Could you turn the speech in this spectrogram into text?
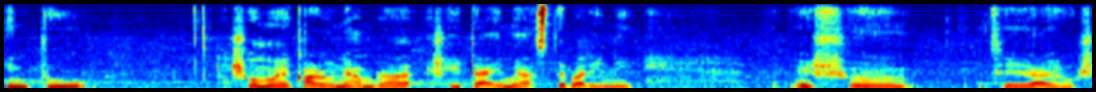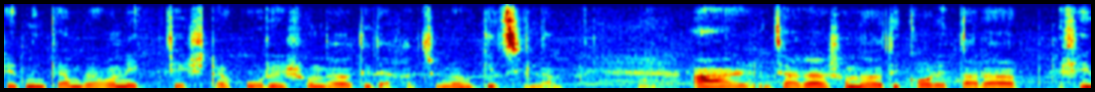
কিন্তু সময়ের কারণে আমরা সেই টাইমে আসতে পারিনি। যে যাই হোক, সেদিনকে আমরা অনেক চেষ্টা করে সন্ধ্যা দেখার জন্য গেছিলাম। আর যারা সন্ধ্যা আরতি করে, তারা সেই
